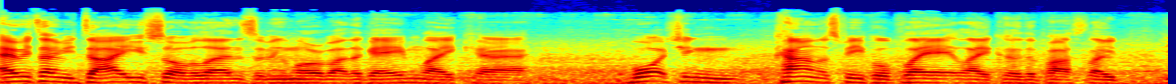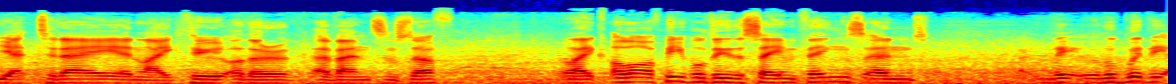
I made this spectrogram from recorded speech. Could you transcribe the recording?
every time you die, you sort of learn something more about the game. Like uh, watching countless people play it, like over the past like yet today, and like through other events and stuff. Like a lot of people do the same things, and the, with the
